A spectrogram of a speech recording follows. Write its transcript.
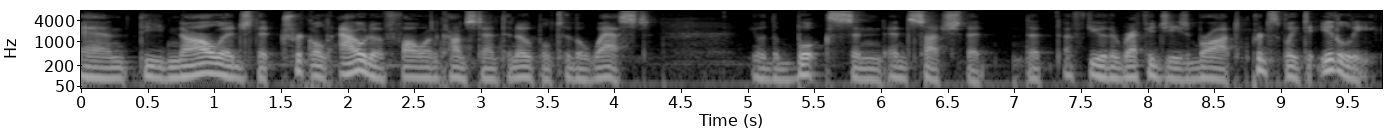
and the knowledge that trickled out of fallen Constantinople to the west. You know, the books and, and such that, that a few of the refugees brought, principally to Italy,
